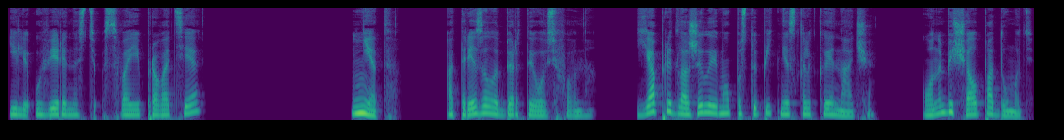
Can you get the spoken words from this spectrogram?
или уверенность в своей правоте? Нет, отрезала Берта Иосифовна. Я предложила ему поступить несколько иначе. Он обещал подумать.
